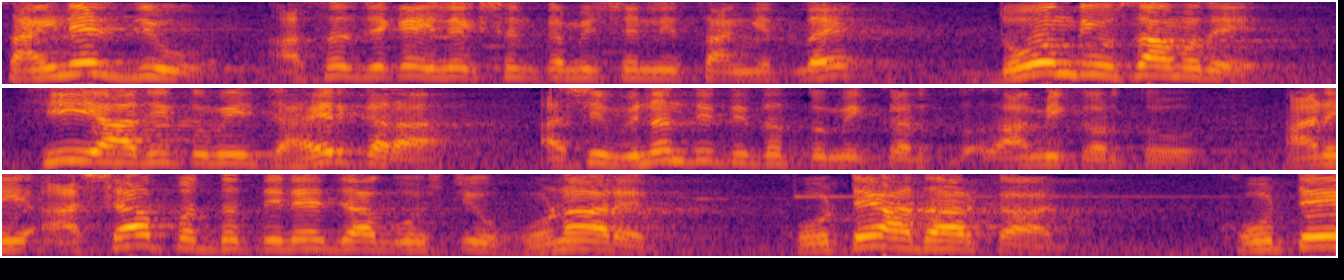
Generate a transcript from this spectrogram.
सायनेज देऊ असं जे काही इलेक्शन कमिशननी सांगितलंय. दोन दिवसामध्ये ही यादी तुम्ही जाहीर करा अशी विनंती तिथं तुम्ही करतो आम्ही करतो. आणि अशा पद्धतीने ज्या गोष्टी होणार आहेत खोटे आधार कार्ड खोटे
